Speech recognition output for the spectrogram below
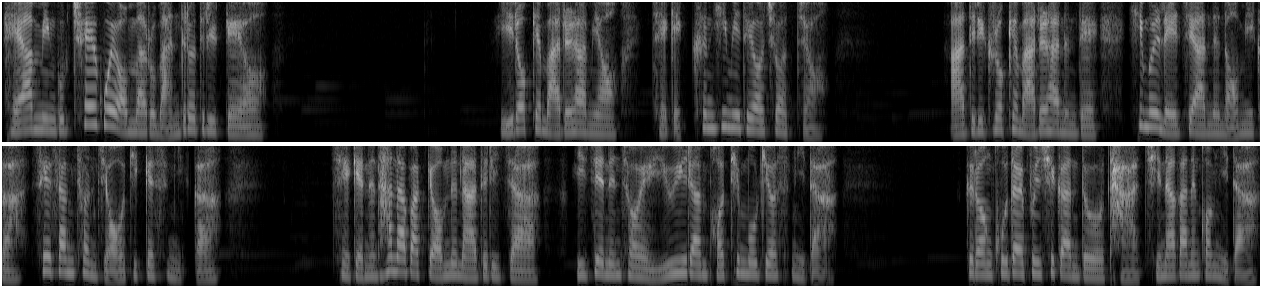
대한민국 최고의 엄마로 만들어 드릴게요. 이렇게 말을 하며 제게 큰 힘이 되어 주었죠. 아들이 그렇게 말을 하는데 힘을 내지 않는 어미가 세상 천지 어디 있겠습니까? 제게는 하나밖에 없는 아들이자 이제는 저의 유일한 버팀목이었습니다. 그런 고달픈 시간도 다 지나가는 겁니다.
